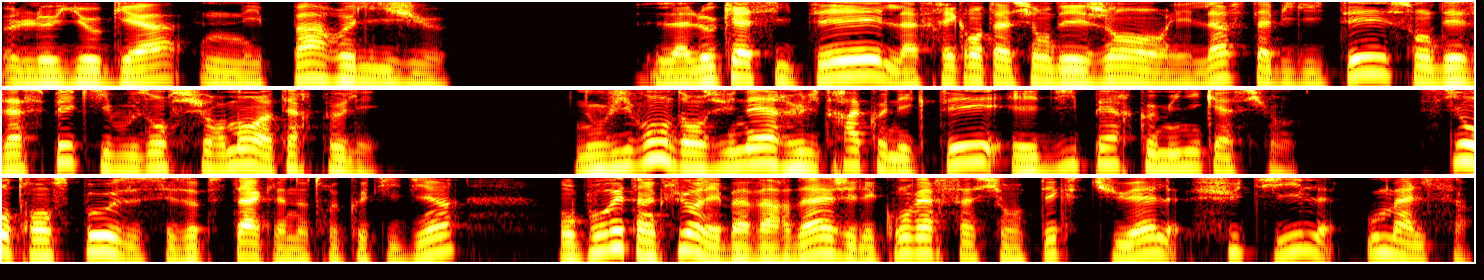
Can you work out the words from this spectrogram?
Le yoga n'est pas religieux. La locacité, la fréquentation des gens et l'instabilité sont des aspects qui vous ont sûrement interpellé. Nous vivons dans une ère ultra connectée et d'hypercommunication. Si on transpose ces obstacles à notre quotidien, on pourrait inclure les bavardages et les conversations textuelles futiles ou malsains.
